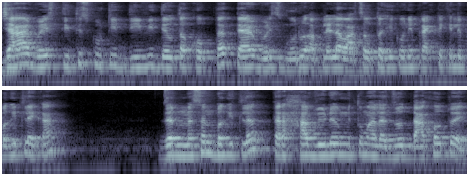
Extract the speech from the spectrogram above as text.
ज्या वेळेस तिथेच कुठे देवी देवता खोपतात त्यावेळेस गुरु आपल्याला वाचवतो हे कोणी प्रॅक्टिकली बघितलंय का? जर नसन बघितलं तर हा व्हिडिओ मी तुम्हाला जो दाखवतोय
